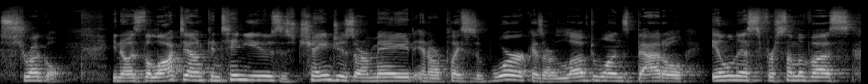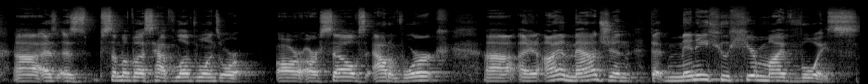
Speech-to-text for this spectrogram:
struggle. You know, as the lockdown continues, as changes are made in our places of work, as our loved ones battle illness for some of us, uh, as, as some of us have loved ones or are ourselves out of work, uh, I, I imagine that many who hear my voice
